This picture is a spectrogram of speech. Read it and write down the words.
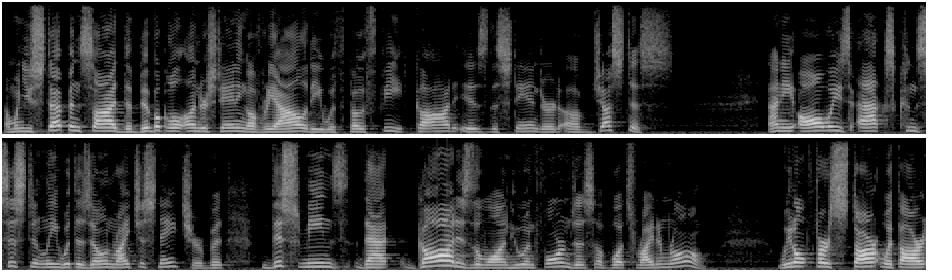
And when you step inside the biblical understanding of reality with both feet, God is the standard of justice and he always acts consistently with his own righteous nature. But this means that God is the one who informs us of what's right and wrong. We don't first start with our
